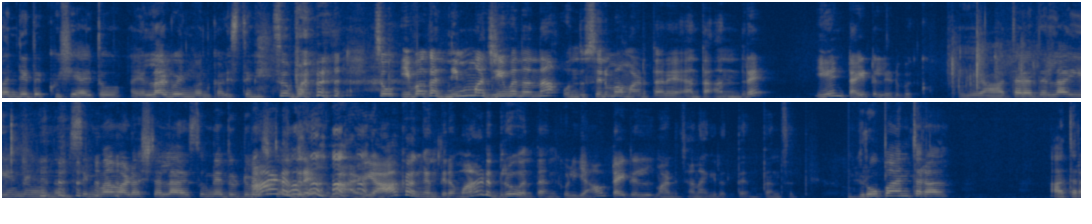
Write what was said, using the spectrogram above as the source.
ಬಂದಿದ್ದಕ್ಕೆ ಖುಷಿ ಆಯಿತು. ಎಲ್ಲರಿಗೂ ಹಿಂಗೊಂದು ಕಳಿಸ್ತೀನಿ. ಸೂಪರ್ ಸೊ ಇವಾಗ ನಿಮ್ಮ ಜೀವನನ ಒಂದು ಸಿನಿಮಾ ಮಾಡ್ತಾರೆ ಅಂತ ಅಂದರೆ ಏನು ಟೈಟಲ್ ಇಡಬೇಕು? ಆ ಥರದ್ದೆಲ್ಲ ಏನು? ನಮ್ಮ ಸಿನಿಮಾ ಮಾಡೋಷ್ಟೆಲ್ಲ ಸುಮ್ಮನೆ ದುಡ್ಡು. ಮಾಡಿದ್ರೆ ಯಾಕೆ ಹಂಗಂತೀರ? ಮಾಡಿದ್ರು ಅಂತ ಅಂದ್ಕೊಳ್ಳಿ. ಯಾವ ಟೈಟಲ್ ಮಾಡಿ ಚೆನ್ನಾಗಿರುತ್ತೆ ಅಂತ ಅನ್ಸುತ್ತೆ? ರೂಪಾಂತರ. ಆ ಥರ.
